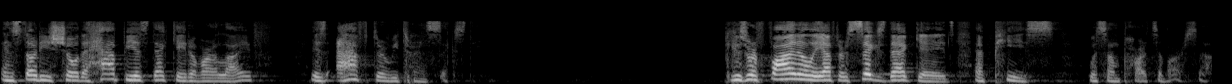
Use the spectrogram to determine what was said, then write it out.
And studies show the happiest decade of our life is after we turn 60. Because we're finally, after six decades, at peace with some parts of ourselves.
